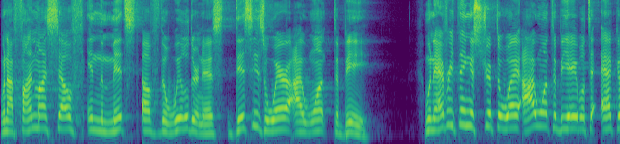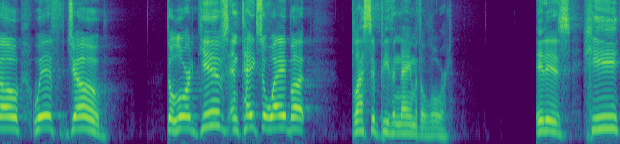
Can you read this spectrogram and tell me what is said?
when I find myself in the midst of the wilderness, this is where I want to be. When everything is stripped away, I want to be able to echo with Job. The Lord gives and takes away, but Blessed be the name of the Lord. It is He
